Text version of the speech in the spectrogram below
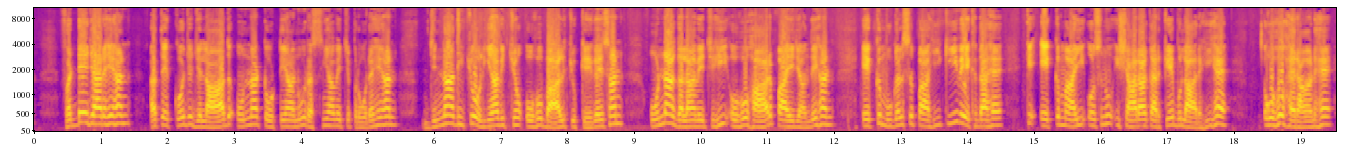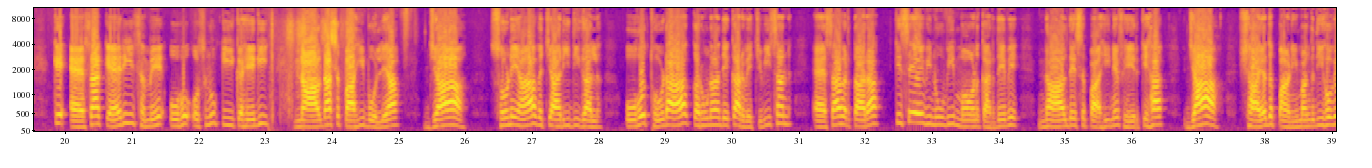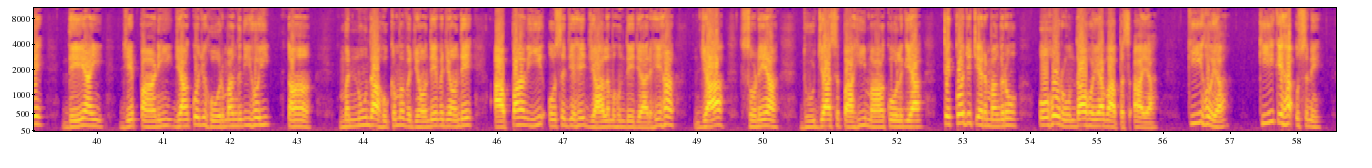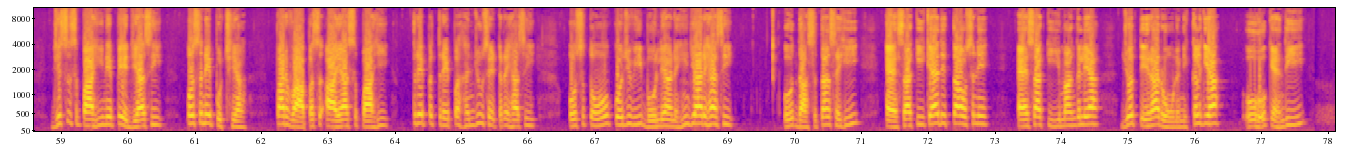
ਵੱਡੇ ਜਾ ਰਹੇ ਹਨ ਅਤੇ ਕੁਝ ਜਲਾਦ ਉਹਨਾਂ ਟੋਟਿਆਂ ਨੂੰ ਰੱਸੀਆਂ ਵਿੱਚ ਪਰੋ ਰਹੇ ਹਨ, ਜਿਨ੍ਹਾਂ ਦੀ ਝੋਲੀਆਂ ਵਿੱਚੋਂ ਉਹ ਬਾਲ ਚੁੱਕੇ ਗਏ ਸਨ। ਉਹਨਾਂ ਗਲਾਂ ਵਿੱਚ ਹੀ ਉਹ ਹਾਰ ਪਾਏ ਜਾਂਦੇ ਹਨ। ਇੱਕ ਮੁਗਲ ਸਿਪਾਹੀ ਕੀ ਵੇਖਦਾ ਹੈ ਕਿ ਇੱਕ ਮਾਈ ਉਸ ਨੂੰ ਇਸ਼ਾਰਾ ਕਰਕੇ ਬੁਲਾ ਰਹੀ ਹੈ? ਉਹ ਹੈਰਾਨ ਹੈ ਕਿ ਐਸਾ ਕਹਿ ਰਹੀ ਸਮੇਂ ਉਹ ਉਸ ਨੂੰ ਕੀ ਕਹੇਗੀ? ਨਾਲ ਦਾ ਸਿਪਾਹੀ ਬੋਲਿਆ, ਜਾ ਸੁਣਿਆ ਵਿਚਾਰੀ ਦੀ ਗੱਲ। ਉਹ ਥੋੜਾ ਕਰੁਣਾ ਦੇ ਘਰ ਵਿੱਚ ਵੀ ਸਨ। ਐਸਾ ਵਰਤਾਰਾ ਕਿਸੇ ਵੀ ਨੂੰ ਵੀ ਮੌਨ ਕਰ ਦੇਵੇ। ਨਾਲ ਦੇ ਸਿਪਾਹੀ ਨੇ ਫੇਰ ਕਿਹਾ, ਜਾ, ਸ਼ਾਇਦ ਪਾਣੀ ਮੰਗਦੀ ਹੋਵੇ। ਦੇ ਆਈ। ਜੇ ਪਾਣੀ ਜਾਂ ਕੁਝ ਹੋਰ ਮੰਗਦੀ ਹੋਈ, ਤਾਂ ਮੰਨੂ ਦਾ ਹੁਕਮ ਵਜਾਉਂਦੇ ਵਜਾਉਂਦੇ ਆਪਾਂ ਵੀ ਉਸ ਜਿਹੇ ਜ਼ਾਲਮ ਹੁੰਦੇ ਜਾ ਰਹੇ ਹਾਂ। ਜਾ ਸੁਣਿਆ, ਦੂਜਾ ਸਿਪਾਹੀ ਮਾਂ ਕੋਲ ਗਿਆ ਤੇ ਕੁਝ ਚਿਰ ਮੰਗਰੋਂ ਉਹ ਰੋਂਦਾ ਹੋਇਆ ਵਾਪਸ ਆਇਆ। ਕੀ ਹੋਇਆ? ਕੀ ਕਿਹਾ ਉਸਨੇ? ਜਿਸ ਸਿਪਾਹੀ ਨੇ ਭੇਜਿਆ ਸੀ, ਉਸਨੇ ਪੁੱਛਿਆ, ਪਰ ਵਾਪਸ ਆਇਆ ਸਿਪਾਹੀ ਤ੍ਰਿਪ ਤ੍ਰਿਪ ਹੰਝੂ ਸਿੱਟ ਰਿਹਾ ਸੀ। ਉਸ ਤੋਂ ਕੁਝ ਵੀ ਬੋਲਿਆ ਨਹੀਂ ਜਾ ਰਿਹਾ ਸੀ। ਉਹ ਦੱਸ ਤਾਂ ਸਹੀ, ਐਸਾ ਕੀ ਕਹਿ ਦਿੱਤਾ ਉਸਨੇ? ਐਸਾ ਕੀ ਮੰਗ ਲਿਆ ਜੋ ਤੇਰਾ ਰੋਣ ਨਿਕਲ ਗਿਆ? ਉਹ ਕਹਿੰਦੀ,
